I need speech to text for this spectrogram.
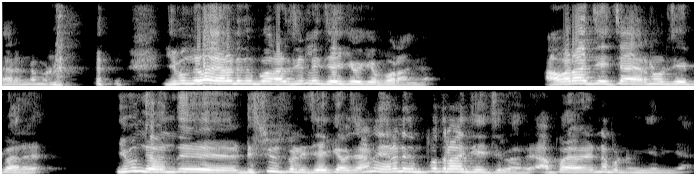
வேற என்ன பண்ண இவங்களாம் இரநூத்தி முப்பத்தி நாலு சீட்லையும் ஜெயிக்க வைக்க போறாங்க. அவரா ஜெயிச்சா இரநூறு ஜெயிப்பாரு. இவங்க வந்து டிஸ்மிஸ் பண்ணி ஜெயிக்க வச்சாங்கன்னா இரநூத்தி முப்பத்தி நாலு ஜெயிச்சிருவாரு. அப்போ என்ன பண்ணுவீங்க நீங்கள்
